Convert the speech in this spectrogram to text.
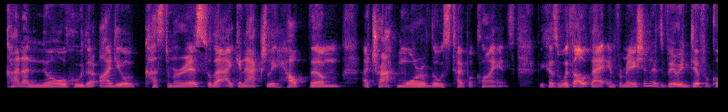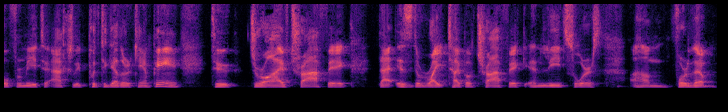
kind of know who their ideal customer is so that i can actually help them attract more of those type of clients. Because without that information it's very difficult for me to actually put together a campaign to drive traffic that is the right type of traffic and lead source um, for them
